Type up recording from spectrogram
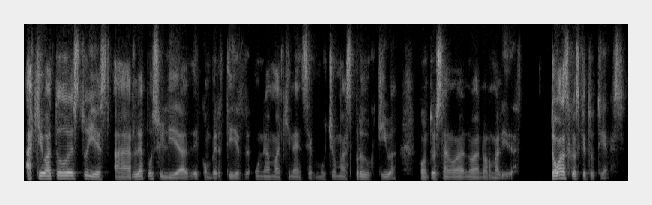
Aquí va todo esto y es a darle la posibilidad de convertir una máquina en ser mucho más productiva con toda esta nueva, nueva normalidad. Todas las cosas que tú tienes.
